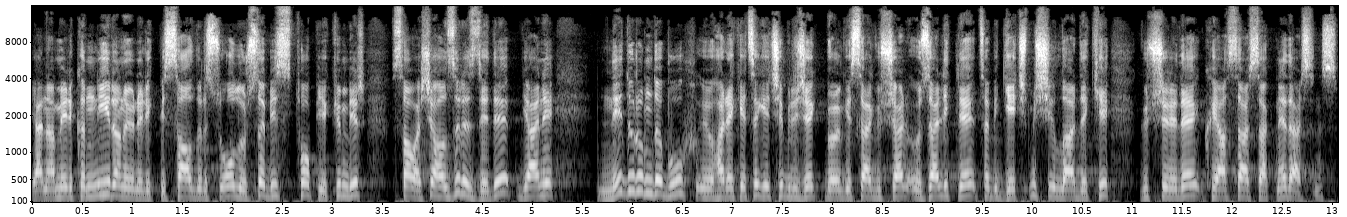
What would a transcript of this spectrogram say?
yani Amerika'nın İran'a yönelik bir saldırısı olursa biz topyekün bir savaşa hazırız dedi. Yani ne durumda bu e, harekete geçebilecek bölgesel güçler özellikle tabii geçmiş yıllardaki güçleri de kıyaslarsak ne dersiniz?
